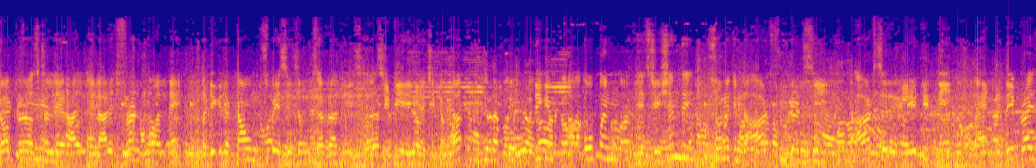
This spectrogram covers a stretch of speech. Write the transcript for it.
ډاکټر اسکل دی ال ار ایچ فرنٹ وال دی په دې کې د ټاون سپیس زموږ سره راځي سیټي ایریا چې کوم دا په دې کې اوپن رجسټریشن دی څونه چې د آرټ سټوډنټس دي آرټ سره ریلیټډ دي اند دې پرایز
